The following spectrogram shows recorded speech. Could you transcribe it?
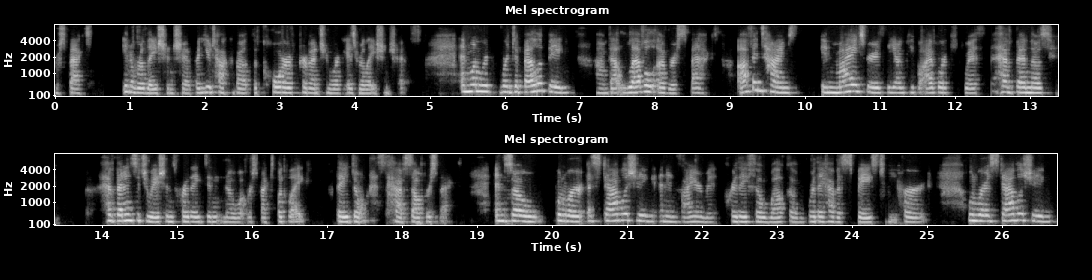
respect in a relationship and you talk about the core of prevention work is relationships. And when we're, we're developing um, that level of respect oftentimes in my experience the young people i've worked with have been those have been in situations where they didn't know what respect looked like. They don't have self-respect. And so when we're establishing an environment where they feel welcome where they have a space to be heard when we're establishing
